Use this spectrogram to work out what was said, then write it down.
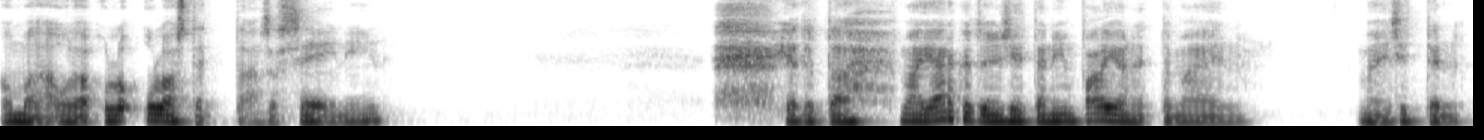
omaa ulo- ulo- ulostettaansa seiniin. Ja tota, mä järkytyin siitä niin paljon, että mä en, mä en sitten,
